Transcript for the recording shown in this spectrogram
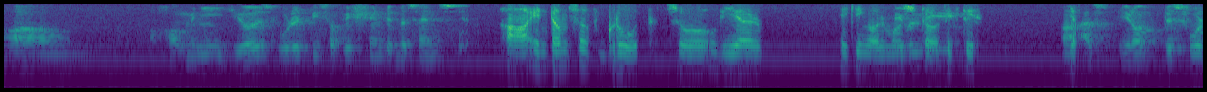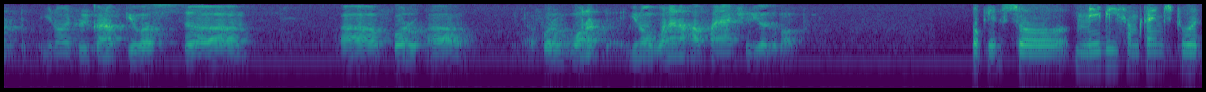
Um, how many years would it be sufficient in the sense? Uh, in terms of growth, so we are making almost uh, 60, uh, as you know, this would you know it will kind of give us uh, uh, for uh, for one you know one and a half financial years about. Okay, so maybe sometimes toward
